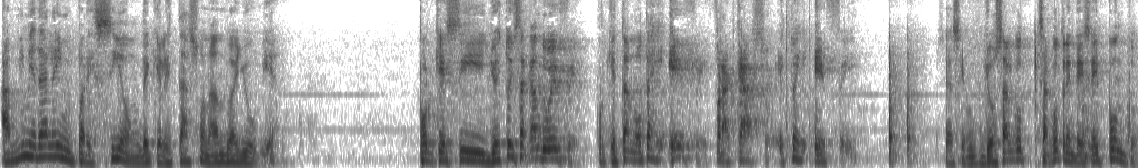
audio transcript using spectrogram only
a mí me da la impresión de que le está sonando a lluvia. Porque si yo estoy sacando F, porque esta nota es F, fracaso, esto es F. O sea, si yo salgo, saco 36 puntos.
